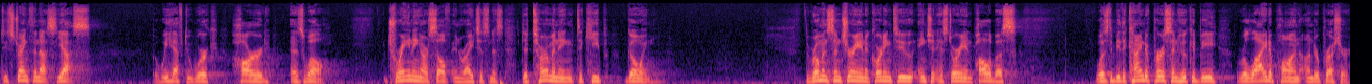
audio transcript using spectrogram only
to strengthen us? Yes. But we have to work hard as well training ourselves in righteousness, determining to keep going. The Roman centurion, according to ancient historian Polybius, was to be the kind of person who could be relied upon under pressure,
